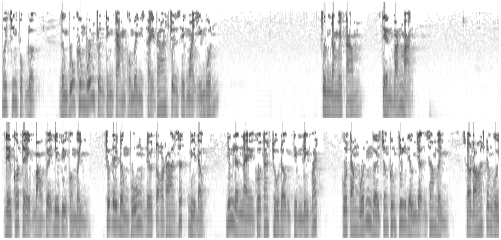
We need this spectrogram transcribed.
mới chinh phục được. Đồng Vũ không muốn chuyện tình cảm của mình xảy ra chuyện gì ngoài ý muốn. Chương 58 Tiền bán mạng Để có thể bảo vệ địa vị của mình, trước đây Đồng Vũ đều tỏ ra rất bị động, nhưng lần này cô ta chủ động tìm Lý Bách. Cô ta muốn người trong công ty đều nhận ra mình, sau đó sẽ ngồi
